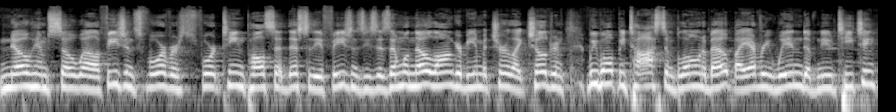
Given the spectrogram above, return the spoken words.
know him so well. Ephesians 4, verse 14, Paul said this to the Ephesians. He says, Then we'll no longer be immature like children. We won't be tossed and blown about by every wind of new teaching.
